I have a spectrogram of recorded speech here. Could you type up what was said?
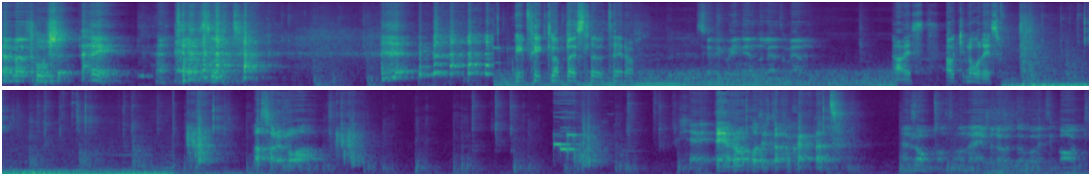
Ja, men fortsätt. Hej! Ta det. Min ficklampa är slut. Hej då. Ska vi gå in igen och leta mer? Ja, visst. Och Norris. Vad sa du Moa? Okej, det är en robot utanför skeppet. En robot? Åh nej, men då, då går vi tillbaka.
